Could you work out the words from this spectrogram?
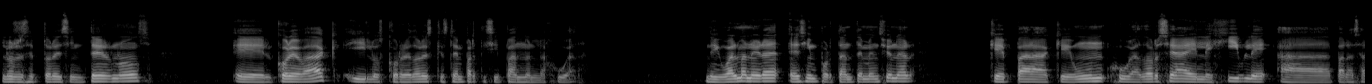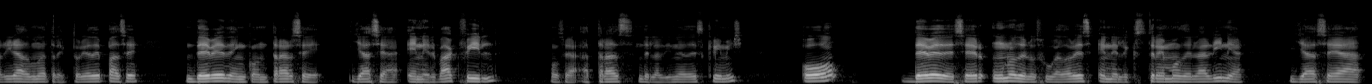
los receptores internos, el coreback y los corredores que estén participando en la jugada. De igual manera, es importante mencionar que para que un jugador sea elegible para salir a una trayectoria de pase, debe de encontrarse ya sea en el backfield, o sea, atrás de la línea de scrimmage, o debe de ser uno de los jugadores en el extremo de la línea, ya sea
